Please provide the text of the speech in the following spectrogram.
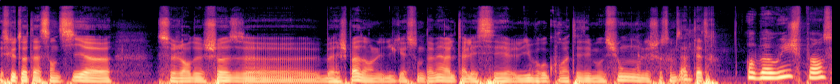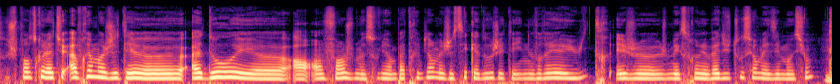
Est-ce que toi, tu as senti. euh, ce genre de choses, euh, bah, je sais pas, dans l'éducation de ta mère, elle t'a laissé libre cours à tes émotions, des choses comme ça peut-être? Oh bah oui, je pense. Je pense que là-dessus. Après, moi, j'étais euh, ado et euh, en- enfant, je me souviens pas très bien, mais je sais qu'ado, j'étais une vraie huître et je, je m'exprimais pas du tout sur mes émotions. Mhm.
